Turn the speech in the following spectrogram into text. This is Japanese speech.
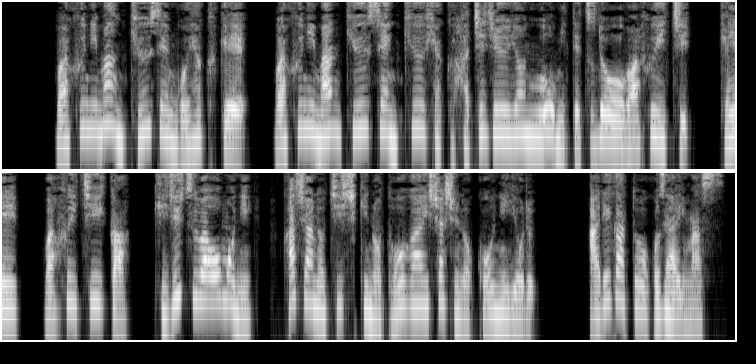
ワフ2万9500系、和フ2万9984大見鉄道和フ1、系、和フ1以下、記述は主に、貨車の知識の当該車種の項による。ありがとうございます。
